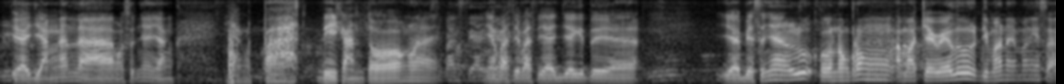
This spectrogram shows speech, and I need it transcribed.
Ya jangan lah maksudnya yang yang pas di kantong lah. Pasti aja. yang pasti-pasti aja gitu ya. Ya biasanya lu kalau nongkrong sama cewek lu di mana emang ya sa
